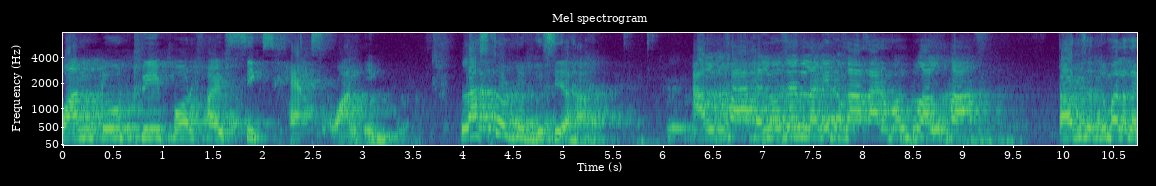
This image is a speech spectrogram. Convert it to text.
one two three four five six hex one ene লাষ্টৰটোত গুচি আহা। আলফা হেল'জেন লাগি থকা কাৰ্বনটো আলফা তাৰপিছত তোমালোকে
